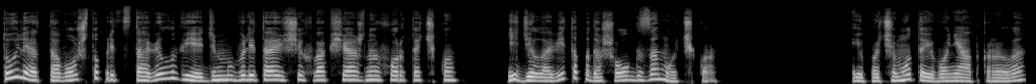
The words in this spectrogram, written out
то ли от того, что представил ведьм, влетающих в общажную форточку, и деловито подошел к замочку. «И почему ты его не открыла?»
